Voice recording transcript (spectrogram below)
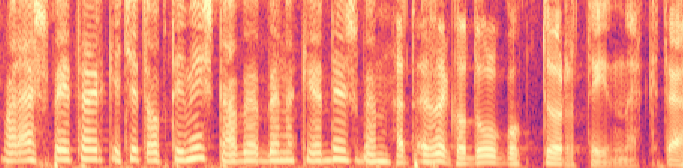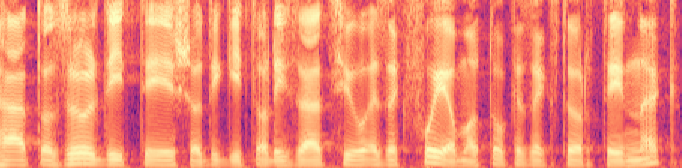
Balázs Péter kicsit optimistább ebben a kérdésben? Hát ezek a dolgok történnek, tehát a zöldítés, a digitalizáció, ezek folyamatok, ezek történnek.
